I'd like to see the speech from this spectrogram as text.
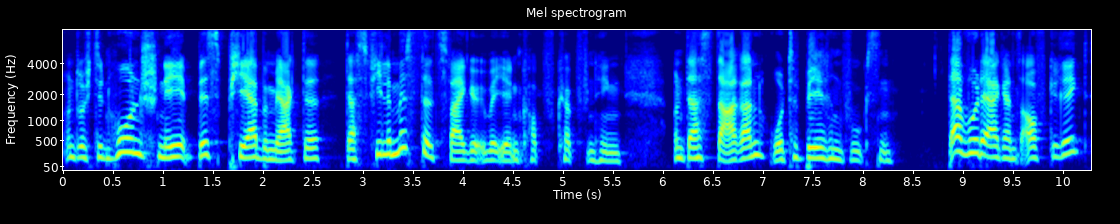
und durch den hohen Schnee, bis Pierre bemerkte, dass viele Mistelzweige über ihren Kopfköpfen hingen und dass daran rote Beeren wuchsen. Da wurde er ganz aufgeregt,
